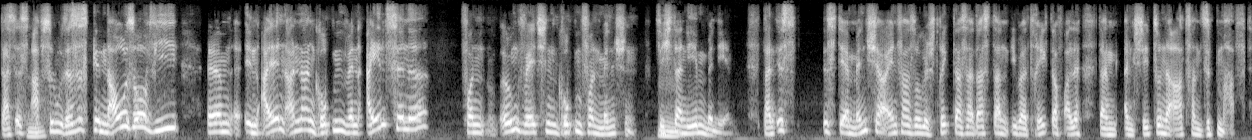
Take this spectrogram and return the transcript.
Das ist mhm. absolut. Das ist genauso wie ähm, in allen anderen Gruppen, wenn Einzelne von irgendwelchen Gruppen von Menschen sich mhm. daneben benehmen, dann ist ist der Mensch ja einfach so gestrickt, dass er das dann überträgt auf alle, dann entsteht so eine Art von Sippenhaft.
